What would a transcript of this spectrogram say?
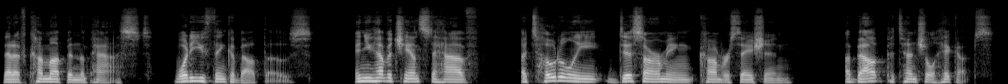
that have come up in the past. What do you think about those? And you have a chance to have a totally disarming conversation about potential hiccups.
